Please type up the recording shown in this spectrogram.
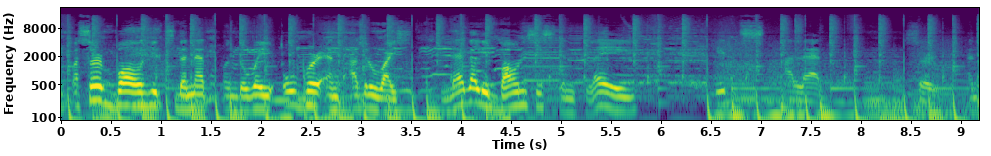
If a serve ball hits the net on the way over and otherwise legally bounces in play, it's a let serve and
